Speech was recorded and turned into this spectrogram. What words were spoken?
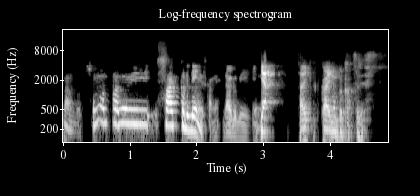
た。なるほど。そのラグビーサークルでいいんですかねラグビー。いや、体育会の部活です。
